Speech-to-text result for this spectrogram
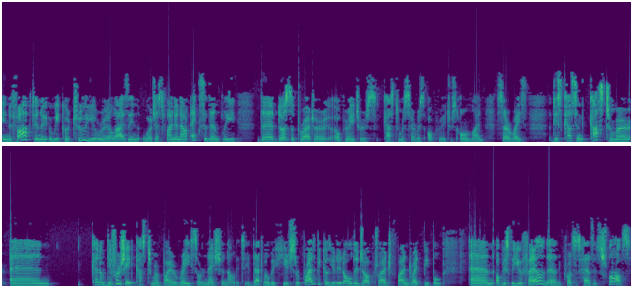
in fact, in a week or two, you're realizing or just finding out accidentally that those operator, operators, customer service operators, online surveys, discussing customer and kind of differentiate customer by race or nationality. That will be a huge surprise because you did all the job, tried to find right people, and obviously you failed and the process has its flaws.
